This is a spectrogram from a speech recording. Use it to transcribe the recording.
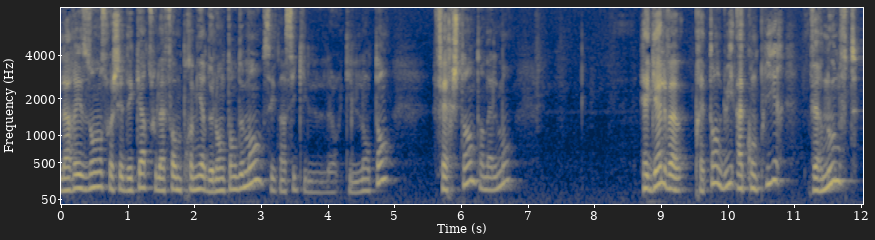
la raison soit chez Descartes sous la forme première de l'entendement, c'est ainsi qu'il l'entend, Verstand en allemand, Hegel va prétendre, lui, accomplir Vernunft,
